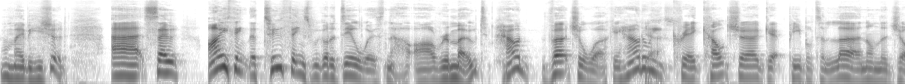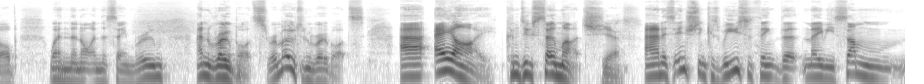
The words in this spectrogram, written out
well, maybe he should. Uh, so I think the two things we've got to deal with now are remote, how virtual working, how do Yes. we create culture, get people to learn on the job when they're not in the same room, and robots, remote and robots. Uh, AI can do so much. Yes. And it's interesting because we used to think that maybe some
